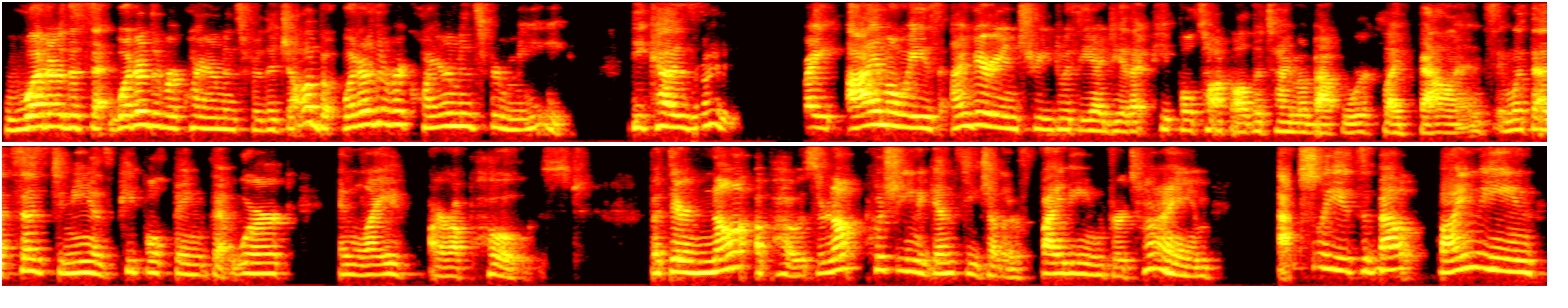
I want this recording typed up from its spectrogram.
what are the set what are the requirements for the job but what are the requirements for me because right right i'm always i'm very intrigued with the idea that people talk all the time about work life balance and what that says to me is people think that work and life are opposed but they're not opposed they're not pushing against each other fighting for time actually it's about finding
